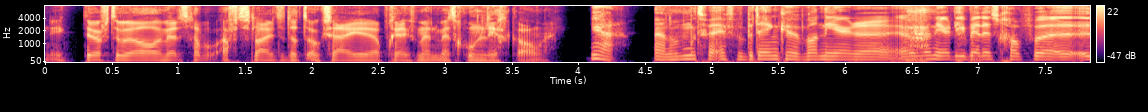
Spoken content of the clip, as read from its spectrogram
ik durfde wel een weddenschap op af te sluiten dat ook zij op een gegeven moment met groen licht komen. Ja, nou, dan moeten we even bedenken wanneer, uh, wanneer die weddenschap uh,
